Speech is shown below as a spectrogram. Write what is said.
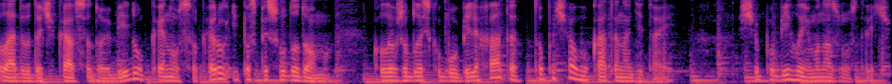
Ледве дочекався до обіду, кинув сокиру і поспішив додому. Коли вже близько був біля хати, то почав гукати на дітей, що побігли йому назустріч.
